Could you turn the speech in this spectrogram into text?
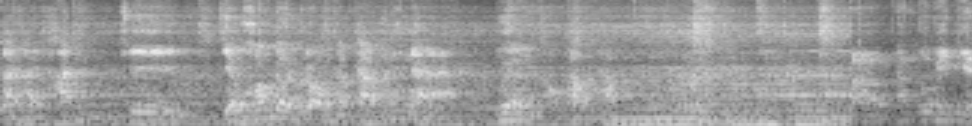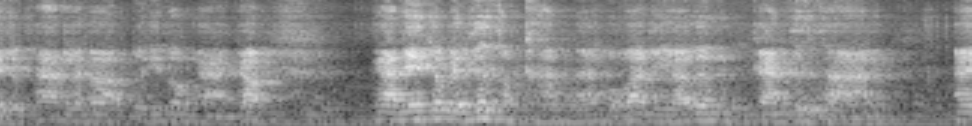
หลายๆท่านที่เกี่ยวข้องโดยตรงกับการพัฒนาเมืองของเราครับท่านผู้มีเกียรติทุกท่านแล้วก็ผู้ที่ร่วมงานก็งานนี้ก็เป็นเรื่องสำคัญนะผมว่าจริงแล้วเรื่องการสื่อสารให้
